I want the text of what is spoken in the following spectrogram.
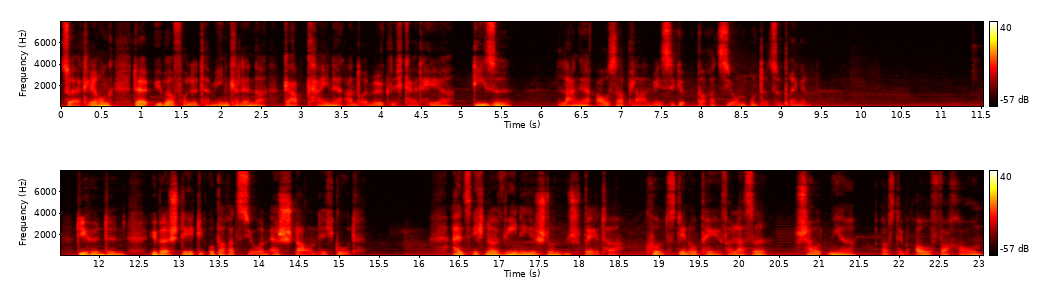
Zur Erklärung, der übervolle Terminkalender gab keine andere Möglichkeit her, diese lange außerplanmäßige Operation unterzubringen. Die Hündin übersteht die Operation erstaunlich gut. Als ich nur wenige Stunden später kurz den OP verlasse, schaut mir aus dem Aufwachraum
